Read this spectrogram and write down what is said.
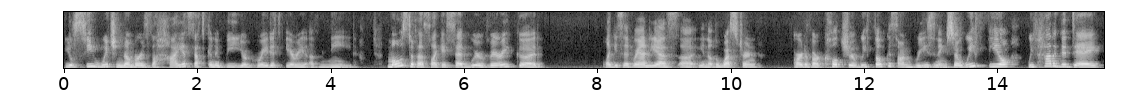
You'll see which number is the highest. That's going to be your greatest area of need. Most of us, like I said, we're very good. Like you said, Randy, as uh, you know, the Western part of our culture, we focus on reasoning. So we feel we've had a good day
